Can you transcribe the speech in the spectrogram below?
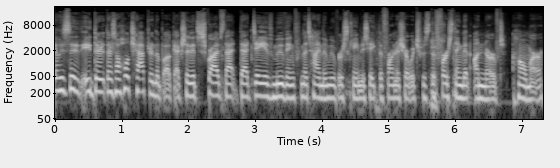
it, was a, it, there, there's a whole chapter in the book actually that describes that that day of moving from the time the movers came to take the furniture, which was yes. the first thing that unnerved Homer,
